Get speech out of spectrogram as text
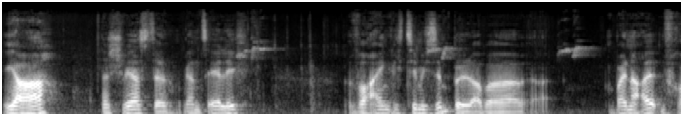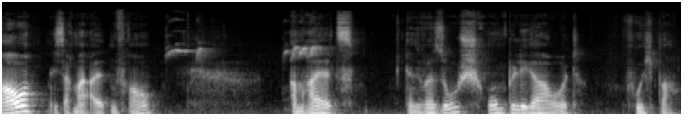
Ja, das schwerste, ganz ehrlich, war eigentlich ziemlich simpel, aber bei einer alten Frau, ich sag mal alten Frau, am Hals, sie war so schrumpelige Haut, furchtbar,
